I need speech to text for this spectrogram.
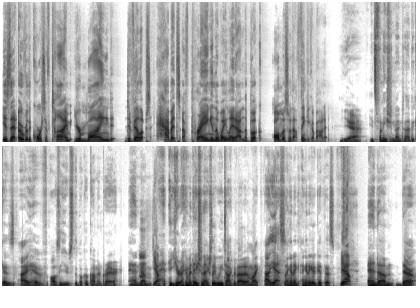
is that over the course of time, your mind develops habits of praying in the way laid out in the book almost without thinking about it. Yeah, it's funny you should mention that because I have also used the Book of Common Prayer, and um, yeah. your recommendation actually we talked about it. I'm like, oh yes, I'm gonna I'm gonna go get this. Yeah. And um, there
